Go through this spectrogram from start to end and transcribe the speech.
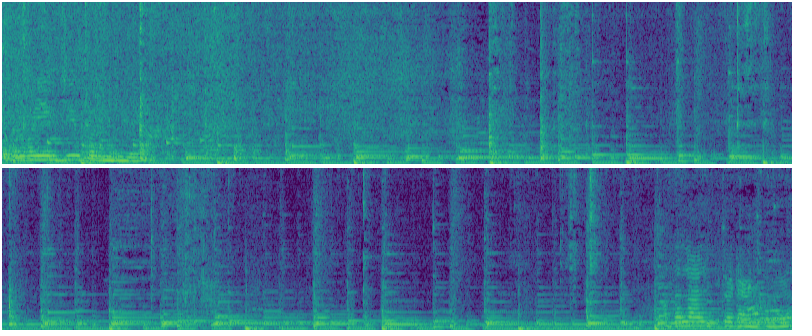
सर्व एकजीव करून घेऊया. लाल तिखट ॲड करूया.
